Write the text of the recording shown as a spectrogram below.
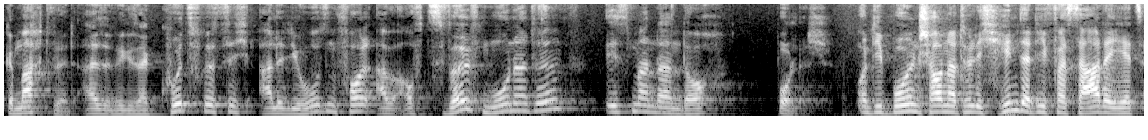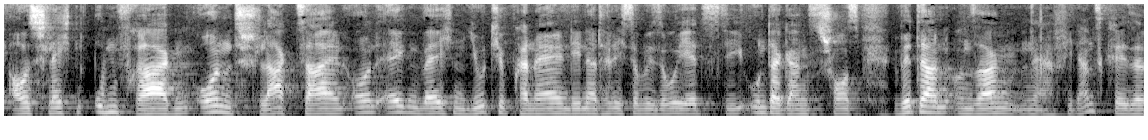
gemacht wird. Also wie gesagt, kurzfristig alle die Hosen voll, aber auf zwölf Monate ist man dann doch bullisch. Und die Bullen schauen natürlich hinter die Fassade jetzt aus schlechten Umfragen und Schlagzeilen und irgendwelchen YouTube-Kanälen, die natürlich sowieso jetzt die Untergangschance wittern und sagen, na, Finanzkrise,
